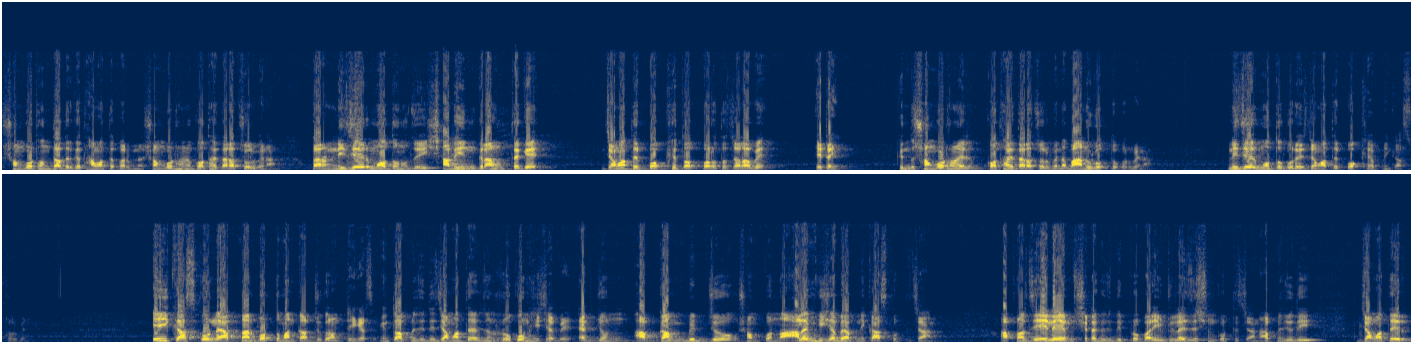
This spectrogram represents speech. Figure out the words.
সংগঠন তাদেরকে থামাতে পারবে না। সংগঠনের কথায় তারা চলবে না। তারা নিজের মত অনুযায়ী স্বাধীন গ্রাউন্ড থেকে জামাতের পক্ষে তৎপরতা চালাবে, এটাই। কিন্তু সংগঠনের কথায় তারা চলবে না বা আনুগত্য করবে না। নিজের মতো করে জামাতের পক্ষে আপনি কাজ করবেন। এই কাজ করলে আপনার বর্তমান কার্যক্রম ঠিক আছে। কিন্তু আপনি যদি জামাতের একজন রোকন হিসাবে, একজন ভাবগাম্ভীর্য সম্পন্ন আলেম হিসাবে আপনি কাজ করতে চান, আপনার যে এলেম সেটাকে যদি প্রপার ইউটিলাইজেশন করতে চান, আপনি যদি জামাতের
